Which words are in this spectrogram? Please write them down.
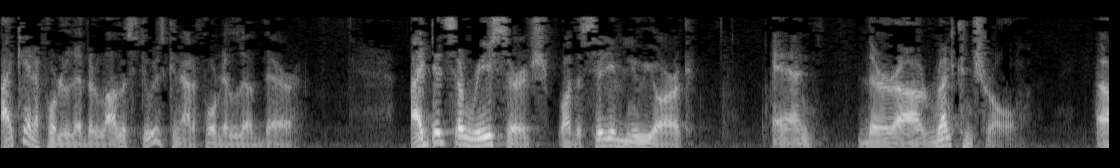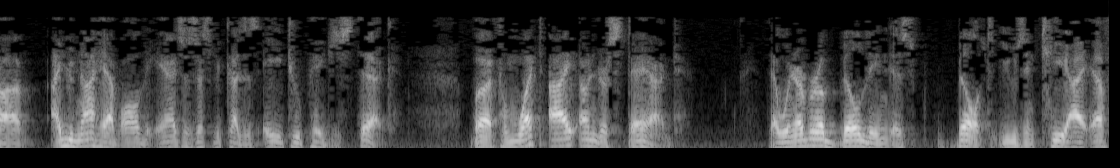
I can't afford to live there. A lot of the students cannot afford to live there. I did some research about the city of New York and their uh, rent control. Uh, I do not have all the answers just because it's 82 pages thick. But from what I understand, that whenever a building is built using TIF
